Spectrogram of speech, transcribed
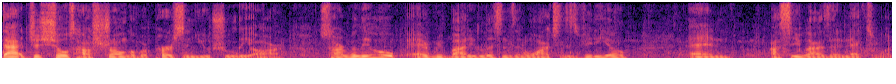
that just shows how strong of a person you truly are. So i really hope everybody listens and watches this video and i'll see you guys in the next one.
